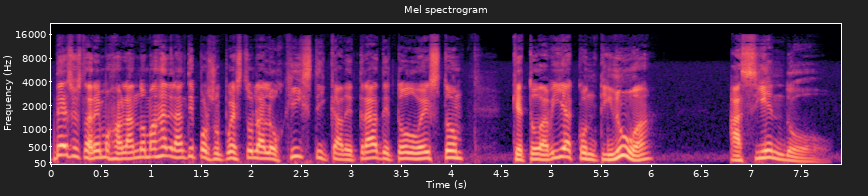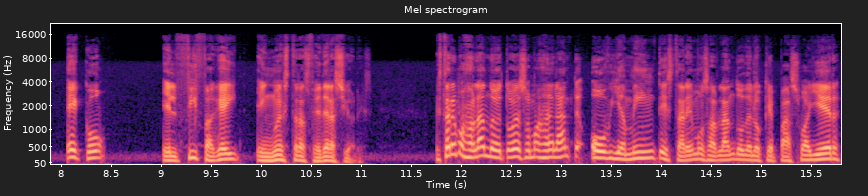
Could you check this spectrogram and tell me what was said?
De eso estaremos hablando más adelante y por supuesto la logística detrás de todo esto que todavía continúa haciendo eco el FIFA Gate en nuestras federaciones. Estaremos hablando de todo eso más adelante. Obviamente estaremos hablando de lo que pasó ayer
